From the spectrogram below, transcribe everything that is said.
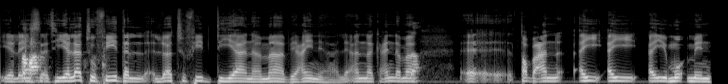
هي ليست هي لا تفيد لا تفيد ديانة ما بعينها لأنك عندما. آه، طبعا أي أي أي مؤمن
